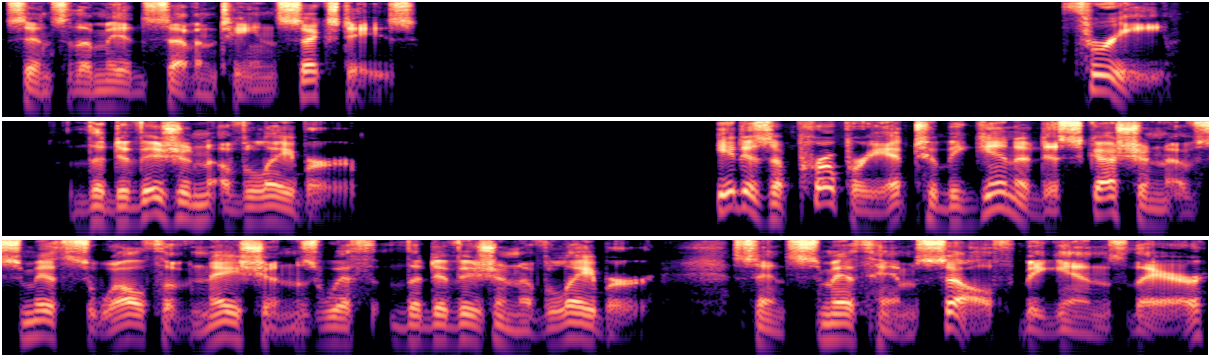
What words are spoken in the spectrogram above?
since the mid 1760s. 3. The Division of Labor. It is appropriate to begin a discussion of Smith's Wealth of Nations with the division of labor, since Smith himself begins there,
